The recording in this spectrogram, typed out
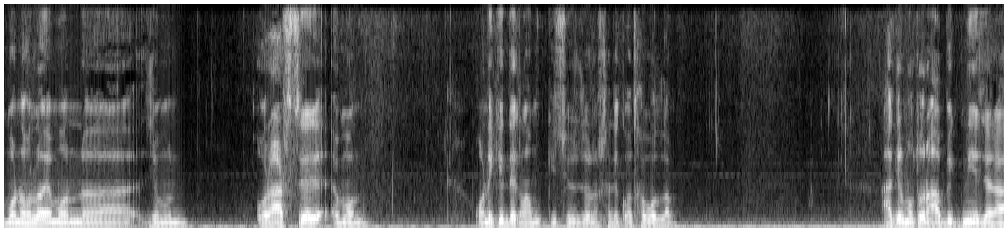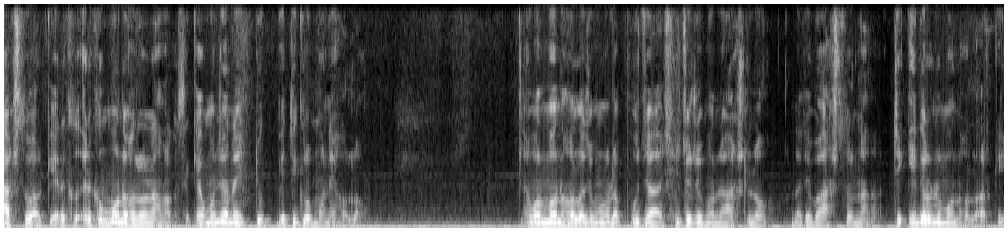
মনে হলো এমন যেমন ওরা আসছে এমন। অনেকে দেখলাম, কিছু জনের সাথে কথা বললাম। আগের মতন আবেগ নিয়ে যারা আসতো আর কি এরকম এরকম মনে হলো না আমার কাছে। কেমন যেন একটু ব্যতিক্রম মনে হলো। এমন মনে হলো যেমন ওরা পূজা সেজন্য মনে আসলো না যে বা আসতো না। ঠিক এই ধরনের মনে হলো আর কি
